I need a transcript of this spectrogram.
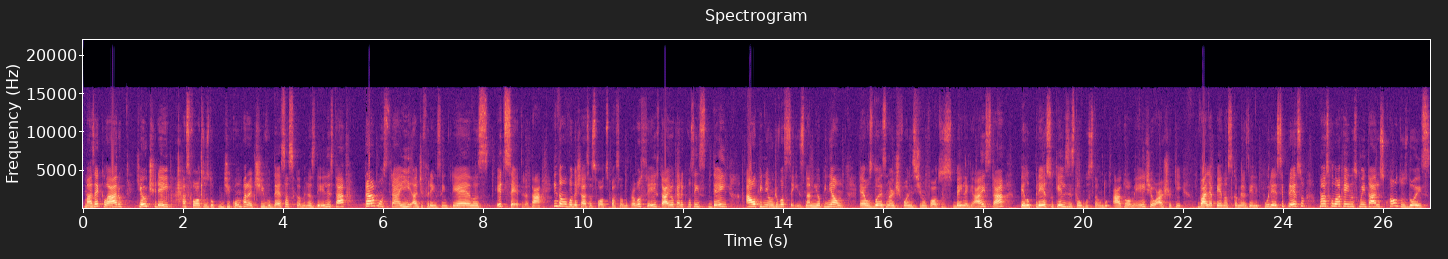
Mas é claro que eu tirei as fotos do, de comparativo dessas câmeras deles, tá? para mostrar aí a diferença entre elas, etc, tá? Então eu vou deixar essas fotos passando para vocês, tá? Eu quero que vocês deem a opinião de vocês. Na minha opinião, é, os dois smartphones tiram fotos bem legais, tá? Pelo preço que eles estão custando atualmente. Eu acho que vale a pena as câmeras dele por esse preço, mas coloque aí nos comentários qual dos dois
